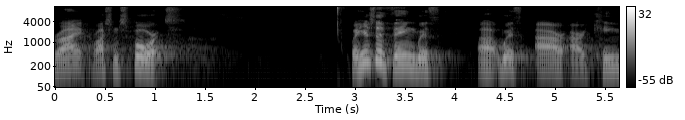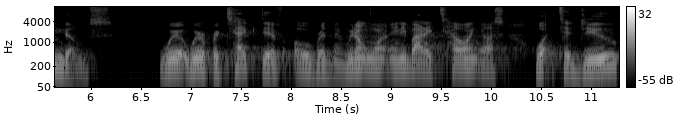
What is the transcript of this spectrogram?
right? Watch some sports. But here's the thing with, uh, with our, our kingdoms we're, we're protective over them. We don't want anybody telling us what to do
